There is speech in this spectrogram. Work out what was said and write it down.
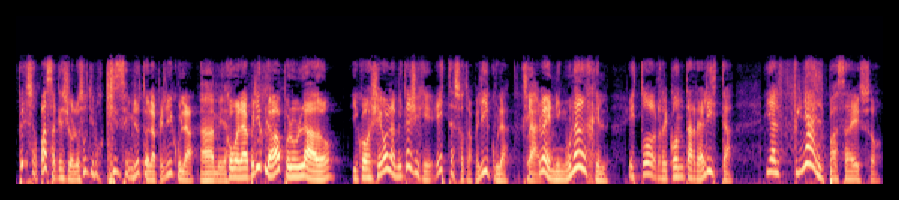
Pero eso pasa, qué sé yo, los últimos 15 minutos de la película. ah mira Como la película va por un lado, y cuando llegó a la mitad yo dije, esta es otra película. Claro. No hay ningún ángel, es todo recontra realista. Y al final pasa eso.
